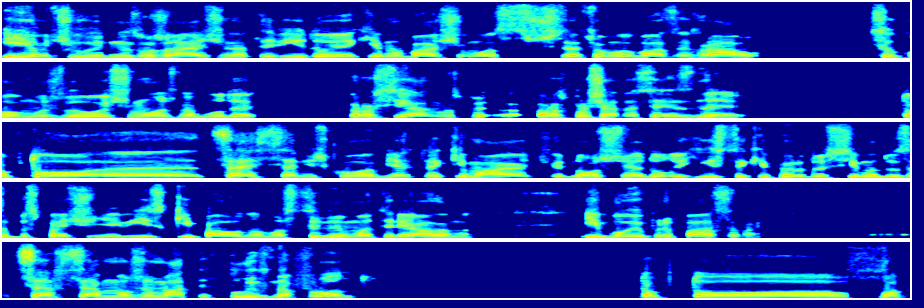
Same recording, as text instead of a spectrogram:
І, очевидно, зважаючи на те відео, яке ми бачимо з 67-ї бази ГРАУ, цілком можливо, що можна буде розпо- розпрощатися із нею. Тобто, е, це все військові об'єкти, які мають відношення до логістики, передусім, до забезпечення військ і паливно-мастильними матеріалами і боєприпасами. Це все може мати вплив на фронт. Тобто, от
